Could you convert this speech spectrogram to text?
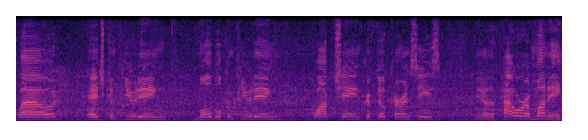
cloud, edge computing, mobile computing, blockchain, cryptocurrencies. You know, the power of money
